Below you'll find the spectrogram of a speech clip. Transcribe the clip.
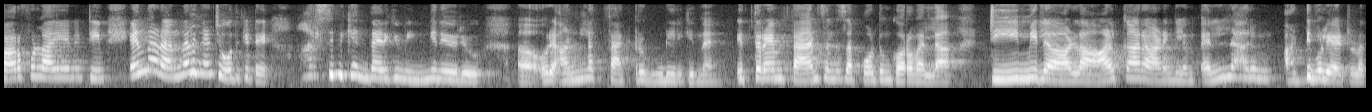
പവർഫുൾ ആയേനെ ടീം എന്താണ്? എന്നാലും ഞാൻ ചോദിക്കട്ടെ ആർ സി ബിക്ക് എന്തായിരിക്കും ഇങ്ങനെ ഒരു ഒരു അൺലക്ക് ഫാക്ടർ കൂടിയിരിക്കുന്നത് ഇത്രയും ഫാൻസിന്റെ സപ്പോർട്ടും കുറവല്ല. ടീമിലുള്ള ആൾക്കാരാണെങ്കിലും എല്ലാവരും അടിപൊളിയായിട്ടുള്ള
